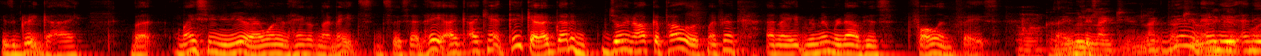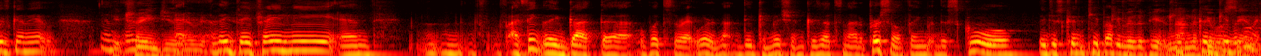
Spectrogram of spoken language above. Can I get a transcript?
He's a great guy. But my senior year, I wanted to hang with my mates. And so he said, hey, I, I can't take it. I've got to join a cappella with my friends. And I remember now his fallen face. Oh, because I he really liked you and liked thought Yeah, you were and, really he, and for he going to. He trained you and everything, They, yeah. they trained me, and I think they got, uh, what's the right word? Not decommissioned, because that's not a personal thing, but the school, they just couldn't keep up. Keep it the people, keep- couldn't people keep it.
